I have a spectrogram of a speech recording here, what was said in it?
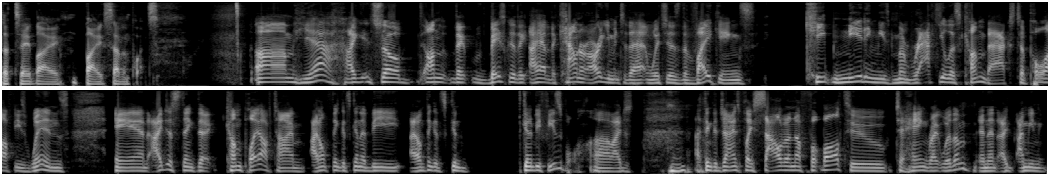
Let's say by by seven points. Um. Yeah. I so on the basically the, I have the counter argument to that, which is the Vikings keep needing these miraculous comebacks to pull off these wins, and I just think that come playoff time, I don't think it's going to be. I don't think it's going going to be feasible. Um, I just, mm-hmm. I think the Giants play solid enough football to to hang right with them. And then I, I mean,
